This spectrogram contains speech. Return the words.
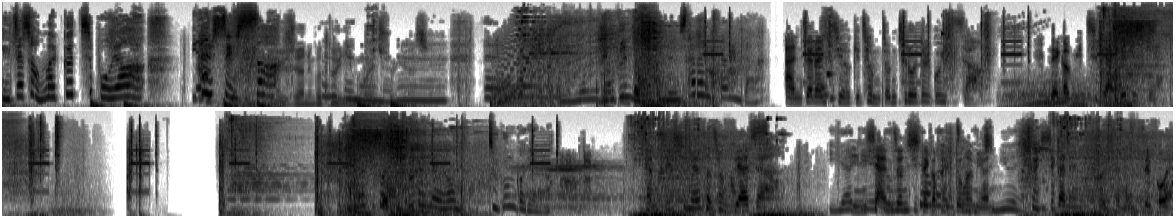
이제 정말 끝이 보여. 할 수 있어. 유지하는 것도 임무에 중요하지. 모든 이야기는 살아있답니다. 안전한 지역이 점점 줄어들고 있어. 내가 위치를 알려줄게. 이야기가 구조되네요. 두근거려요. 잠시 쉬면서 정비하자. 임시 안전지대가 시야가 발동하면 중요해요. 출시간은 더 이상 없을 거야.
